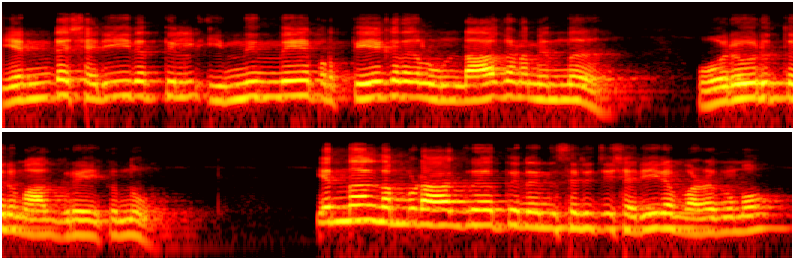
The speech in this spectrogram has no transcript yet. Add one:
എന്റെ ശരീരത്തിൽ ഇന്നിന്നേ പ്രത്യേകതകൾ ഉണ്ടാകണമെന്ന് ഓരോരുത്തരും ആഗ്രഹിക്കുന്നു. എന്നാൽ നമ്മുടെ ആഗ്രഹത്തിനനുസരിച്ച് ശരീരം വഴങ്ങുമോ?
